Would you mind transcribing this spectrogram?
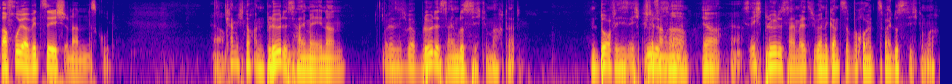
War früher witzig und dann ist gut. Ich kann mich noch an Blödesheim erinnern, wo der sich über Blödesheim lustig gemacht hat. Ein Dorf, das hieß echt Blödesheim. Ja, Ja. das ist echt Blödesheim. Er hat sich über eine ganze Woche oder zwei lustig gemacht.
